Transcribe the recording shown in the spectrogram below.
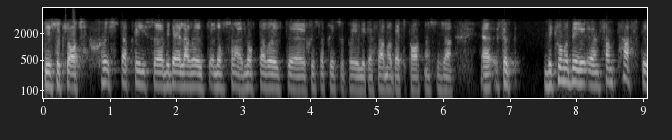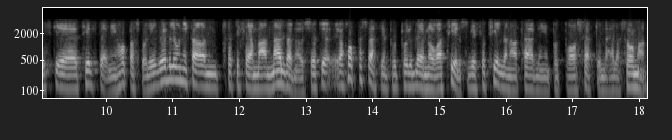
Det är såklart schyssta priser. Vi delar ut, eller lottar ut eh, schyssta priser på olika samarbetspartners. Och så, eh, så det kommer bli en fantastisk eh, tillställning, jag hoppas på det. Det är väl ungefär 35 anmälda nu, så jag, jag, hoppas verkligen på, på det blir några till, så vi får till den här tävlingen på ett bra sätt under hela sommaren.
